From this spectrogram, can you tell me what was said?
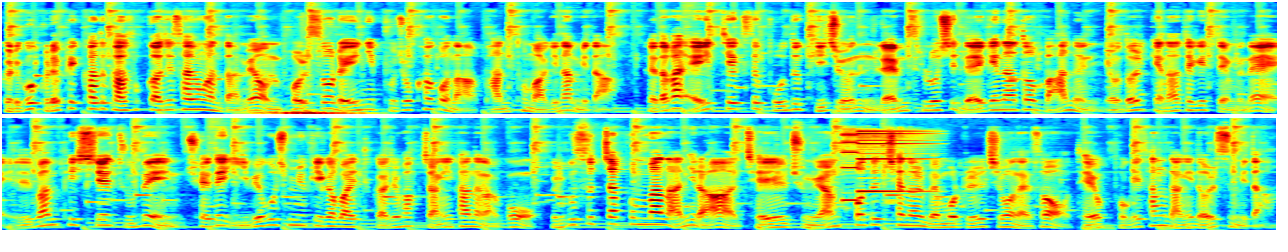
그리고 그래픽카드 가속까지 사용한다면 벌써 레인이 부족하거나 반토막이 납니다. 게다가 ATX 보드 기준 램 슬롯이 4개나 더 많은 8개나 되기 때문에 일반 PC의 2배인 최대 256GB까지 확장이 가능하고 그리고 숫자뿐만 아니라 제일 중요한 쿼드 채널 메모리를 지원해서 대역폭이 상당히 넓습니다.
